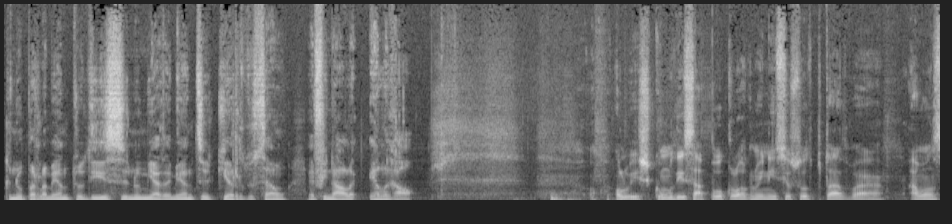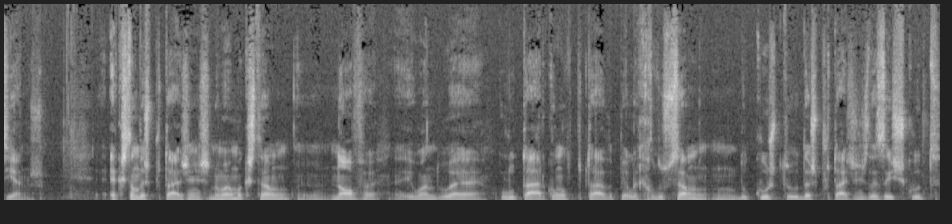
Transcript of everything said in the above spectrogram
que no Parlamento disse, nomeadamente, que a redução, afinal, é legal. Oh, Luís, como disse há pouco, logo no início, eu sou deputado há, há 11 anos. A questão das portagens não é uma questão eh, nova. Eu ando a lutar com o deputado pela redução do custo das portagens das Execute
